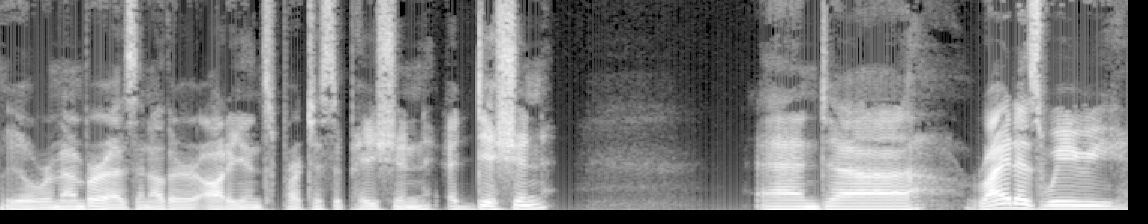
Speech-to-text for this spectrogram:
who you'll remember as another audience participation edition. And uh, right as we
